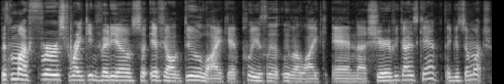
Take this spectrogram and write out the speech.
This is my first ranking video, so if y'all do like it, please leave a like and uh, share if you guys can. Thank you so much.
